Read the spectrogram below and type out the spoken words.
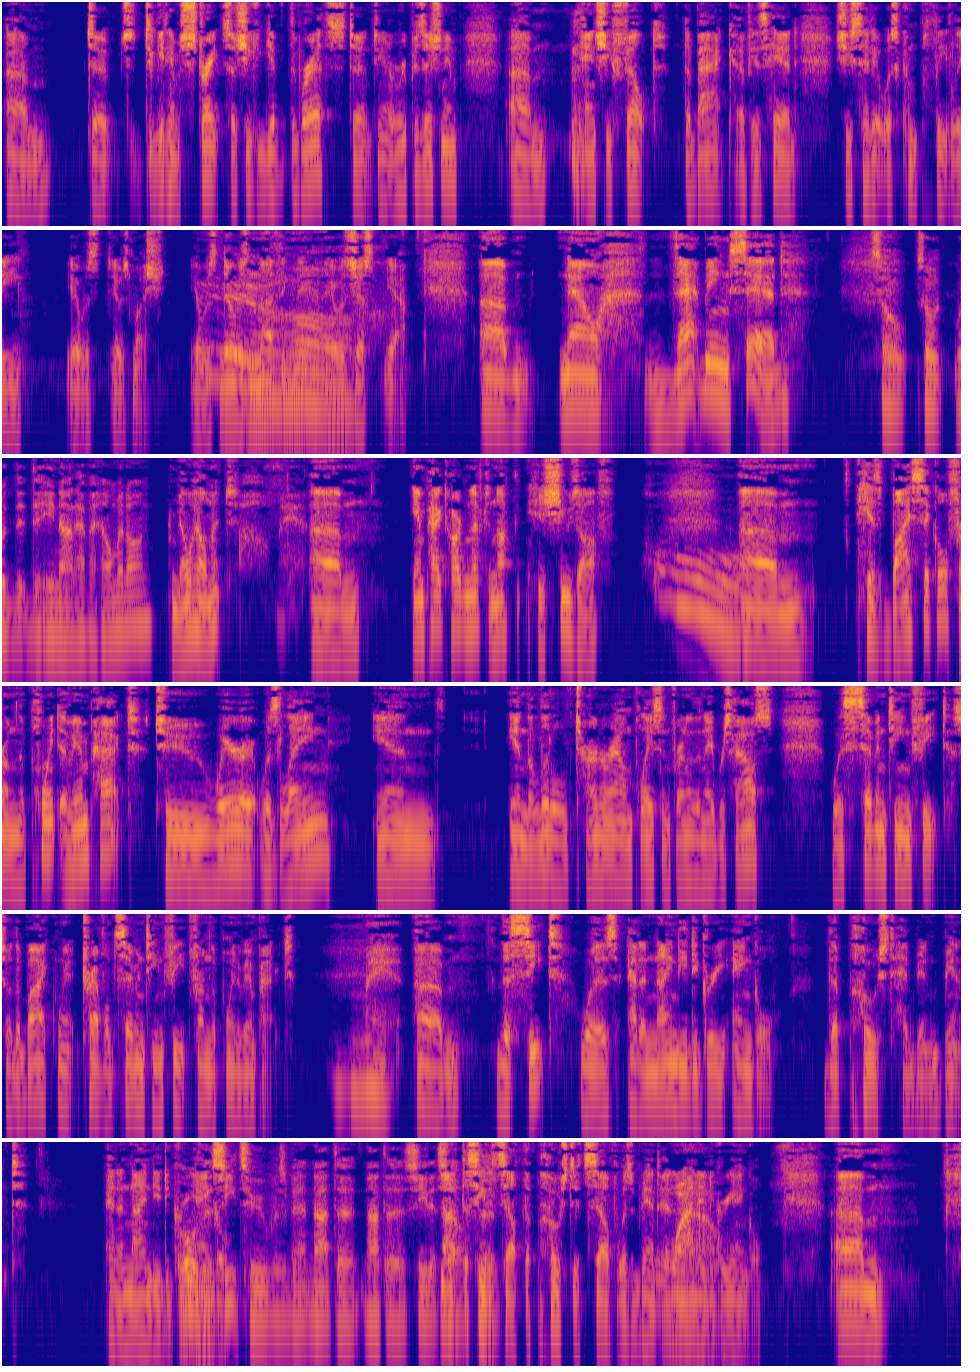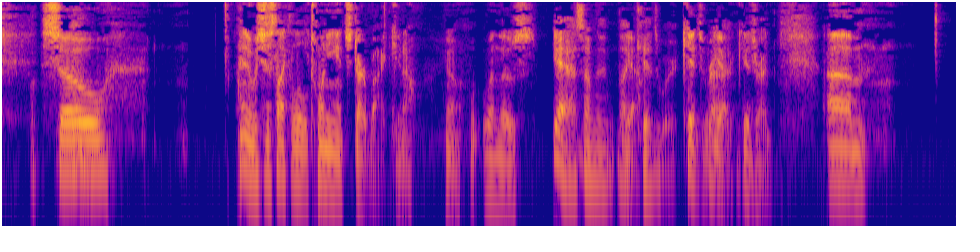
um, to, to get him straight so she could give the breaths to, to you know, reposition him, um, and she felt the back of his head, she said it was completely, it was, it was mush. It was, there was nothing there. It was just, yeah. Um, now, that being said, So so would, did he not have a helmet on? no helmet, Oh man. um, impact hard enough to knock his shoes off. Oh. Um, his bicycle from the point of impact to where it was laying in in the little turnaround place in front of the neighbor's house was 17 feet. So the bike went traveled 17 feet from the point of impact. man. Um, the seat was at a 90 degree angle. The post had been bent at a 90 degree Oh, angle. the seat too was bent, not the not the seat itself. Not the seat itself. The post itself was bent at Wow. a 90 degree angle. Um, so, and it was just like a little 20 inch dirt bike, you know, you know, one of those Yeah, something like Yeah. kids wear. kids, Right. yeah, kids ride. Um,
